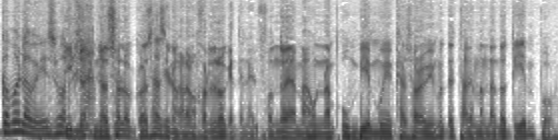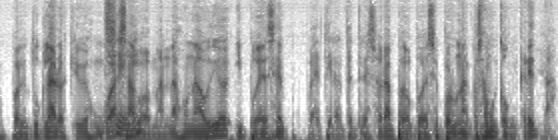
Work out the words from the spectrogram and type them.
¿Cómo lo ves, Y Borja? no, no solo cosas, sino que a lo mejor lo que en el fondo, y además una- un bien muy escaso ahora mismo te está demandando tiempo. Porque tú, claro, escribes un WhatsApp Sí. o mandas un audio y puede ser, puede tirarte tres horas, pero puede ser por una cosa muy concreta.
